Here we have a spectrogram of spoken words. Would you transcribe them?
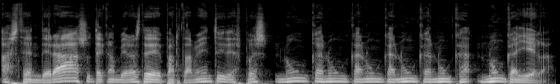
ascenderás o te cambiarás de departamento y después nunca, nunca, nunca, nunca, nunca, nunca llega.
